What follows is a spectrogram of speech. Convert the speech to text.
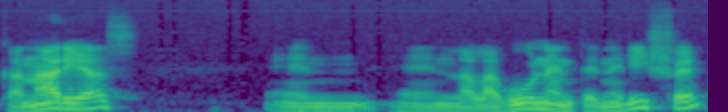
Canarias, en, en La Laguna, en Tenerife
